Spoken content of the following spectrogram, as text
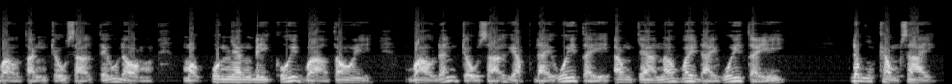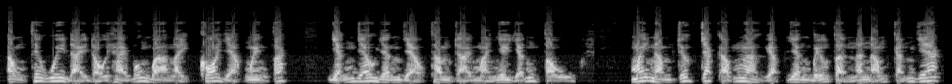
vào tận trụ sở tiểu đoàn. Một quân nhân đi cuối vào tôi. Vào đến trụ sở gặp đại quý tỷ ông cha nói với đại quý tỷ Đúng không sai, ông thiếu quý đại đội 243 này khó vào nguyên tắc, dẫn giáo dân vào thăm trại mà như dẫn tù. Mấy năm trước chắc ổng à, gặp dân biểu tình nên ổng cảnh giác.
